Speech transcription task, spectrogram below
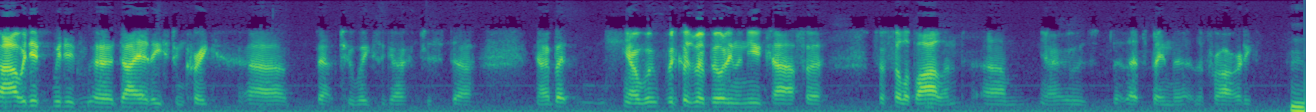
Uh, we did we did a day at Eastern Creek uh, about two weeks ago. Just uh, you know, but you know, we because we're building the new car for for Phillip Island, um, you know, it was that- that's been the, the priority. Hmm.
